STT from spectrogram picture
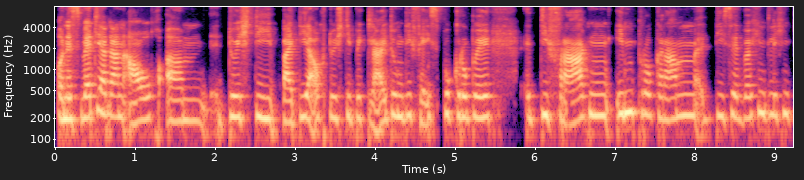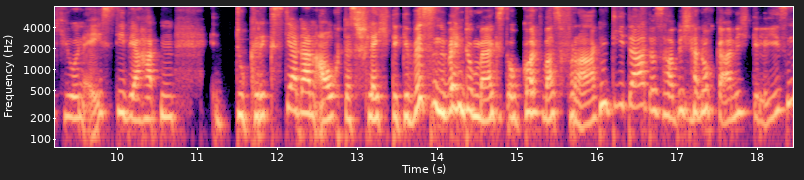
Und es wird ja dann auch ähm, durch die, bei dir auch durch die Begleitung, die Facebook-Gruppe, die Fragen im Programm, diese wöchentlichen QAs, die wir hatten, du kriegst ja dann auch das schlechte Gewissen, wenn du merkst, oh Gott, was fragen die da? Das habe ich ja noch gar nicht gelesen.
